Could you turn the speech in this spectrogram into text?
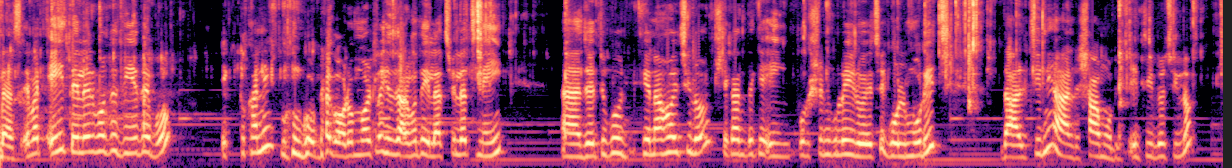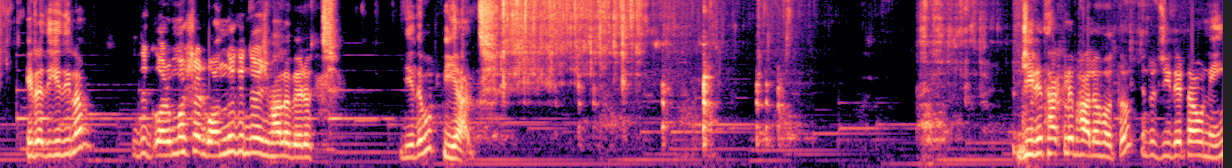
ব্যাস, এবার এই তেলের মধ্যে দিয়ে দেব। একটুখানি গোটা গরম মশলা যার মধ্যে এলাচ ফেলাচ নেই। যেটুকু কেনা হয়েছিল, সেখান থেকে এই পোর্শনগুলোই রয়েছে, গোলমরিচ দালচিনি আর সামরিচ এই তিনটো ছিল। এটা দিয়ে দিলাম। কিন্তু গরম মশলার গন্ধ কিন্তু বেশ ভালো বেরোচ্ছে। দিয়ে দেবো পেঁয়াজ। জিরে থাকলে ভালো হতো, কিন্তু জিরেটাও নেই।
